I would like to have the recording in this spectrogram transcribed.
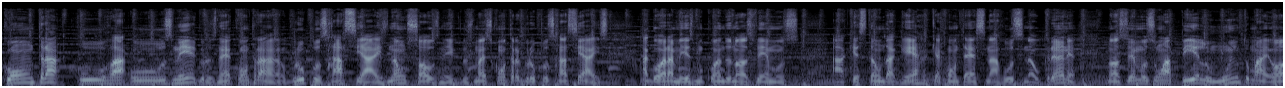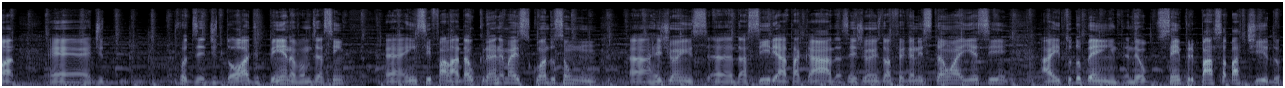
contra o os negros, né? Contra grupos raciais, não só os negros, mas contra grupos raciais. Agora mesmo, quando nós vemos a questão da guerra que acontece na Rússia e na Ucrânia, nós vemos um apelo muito maior é, de, vou dizer, de dó, de pena, vamos dizer assim, é, em se falar da Ucrânia, mas quando são ah, regiões ah, da Síria atacadas, regiões do Afeganistão, aí esse, aí tudo bem, entendeu? Sempre passa batido.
